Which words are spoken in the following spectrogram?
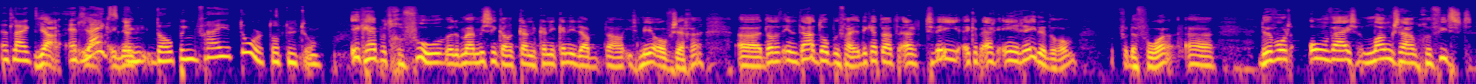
Het lijkt, Ja, het ja, lijkt denk- een dopingvrije Tour tot nu toe. Ik heb het gevoel, maar misschien kan, kan, kan, kan daar, daar iets meer over zeggen... eh, dat het inderdaad dopingvrij is. Ik heb daar eigenlijk twee, ik heb eigenlijk één reden erom, voor, daarvoor. Eh, er wordt onwijs langzaam gefietst.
